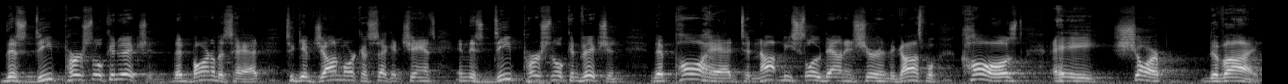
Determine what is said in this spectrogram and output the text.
this deep personal conviction that Barnabas had to give John Mark a second chance, and this deep personal conviction that Paul had to not be slowed down in sharing the gospel caused a sharp divide.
